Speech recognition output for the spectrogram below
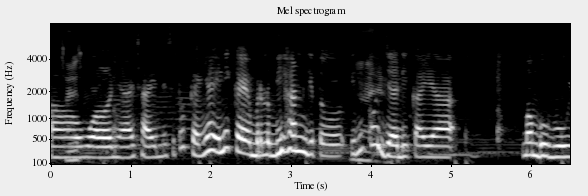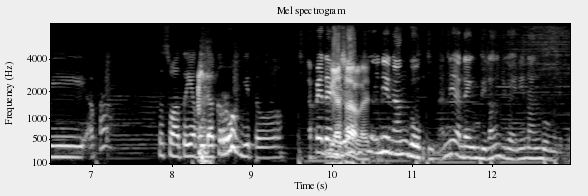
uh, Chinese. Wall-nya Chinese itu kayaknya ini kayak berlebihan gitu. Ini Ya, kok ya. jadi kayak membubui apa sesuatu yang udah keruh gitu. tapi ada yang Biasa bilang lah ini nanggung ini ada yang bilang juga ini nanggung gitu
